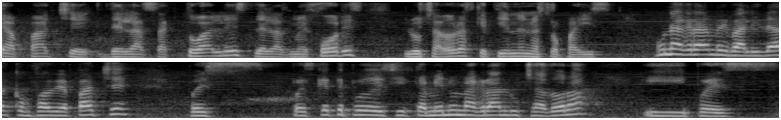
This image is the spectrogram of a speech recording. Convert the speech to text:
Apache, de las actuales, de las mejores luchadoras que tiene nuestro país. Una gran rivalidad con Fabi Apache, pues, pues, ¿qué te puedo decir? También una gran luchadora y pues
